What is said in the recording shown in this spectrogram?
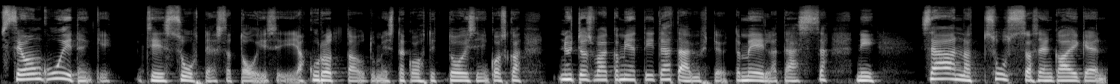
se on kuitenkin siis suhteessa toisiin ja kurottautumista kohti toisiin, koska nyt jos vaikka miettii tätä yhteyttä meillä tässä, niin sä annat sussa sen kaiken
